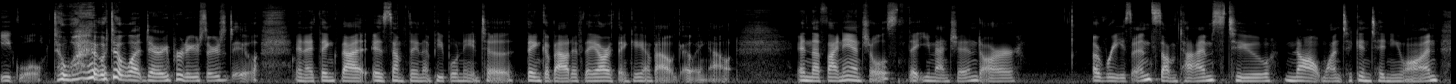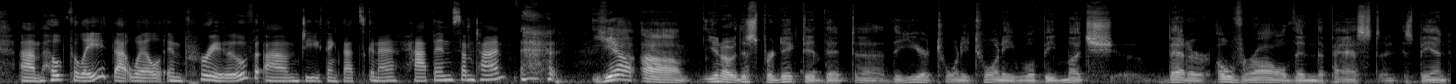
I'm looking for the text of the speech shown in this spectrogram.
equal to what, to what dairy producers do. And I think that is something that people need to think about if they are thinking about going out. And the financials that you mentioned are a reason sometimes to not want to continue on. Um, hopefully, that will improve. Um, do you think that's going to happen sometime? Yeah, um, you know, this predicted that uh, the year 2020 will be much better overall than the past has been.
